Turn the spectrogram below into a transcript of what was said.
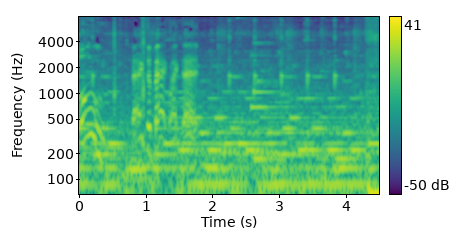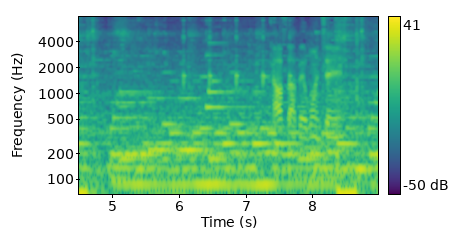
Ooh, back to back like that. I'll stop at 110.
